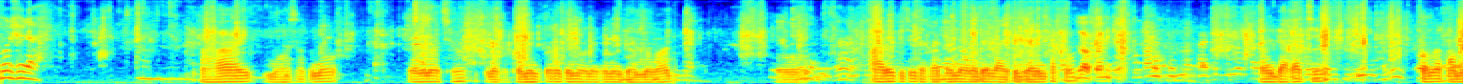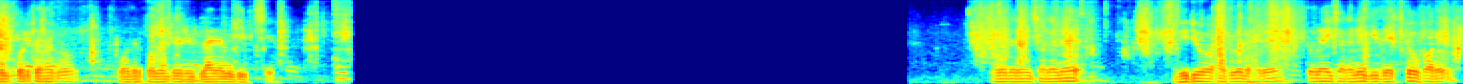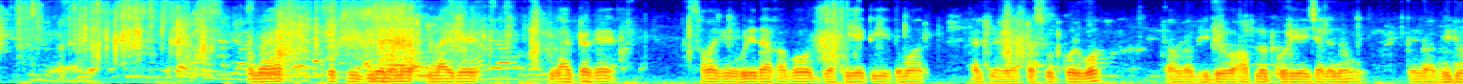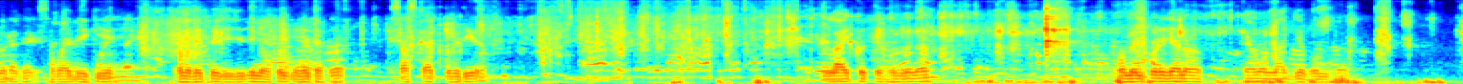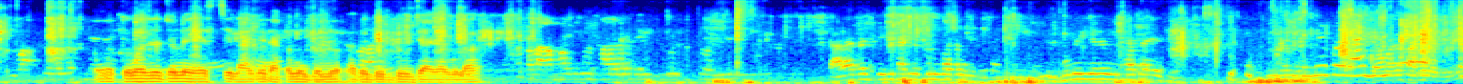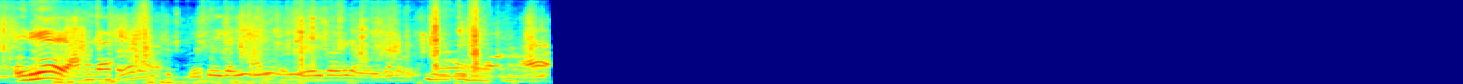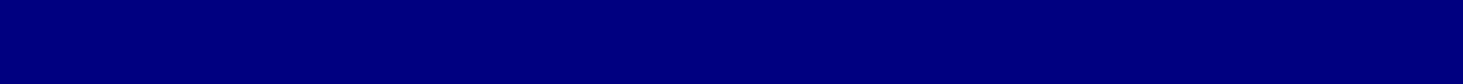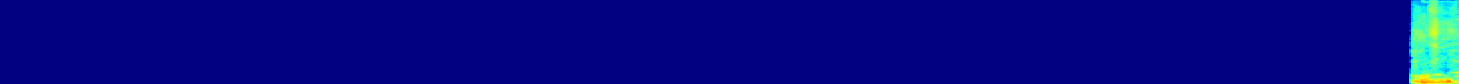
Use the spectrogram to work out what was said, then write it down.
মশুরা হাই মহাস্বপ্ন কেমন আছো? তোমাকে কমেন্ট করার জন্য অনেক অনেক ধন্যবাদ। তো আরও কিছু দেখার জন্য আমাদের লাইভে জয়েন থাকো। আমি দেখাচ্ছি। তোমরা কমেন্ট করতে থাকো। তোমাদের কমেন্টের রিপ্লাই আমি দিচ্ছি। আমাদের এই চ্যানেলে ভিডিও আপলোড হবে। তোমরা এই চ্যানেলে গিয়ে দেখতেও পারো। আমরা খুব শীঘ্রই মানে লাইভে লাইভটাকে সবাইকে ঘুরে দেখাবো, দেখিয়ে টিয়ে তোমার আর কি আমরা একটা শ্যুট করব। তো আমরা ভিডিও আপলোড করি এই চ্যানেলেও তোমরা ভিডিওটাকে সবাই দেখিয়ে আমাদের পেজে যদি নতুন হয়ে থাকো সাবস্ক্রাইব করে দিও। লাইক করতে ভুলবে না। কমেন্ট করে জানাও। কেমন লাগছে বন্ধুরা? আমরা তোমাদের জন্য এসেছি লাইভে দেখানোর জন্য, এত দূর দূর জায়গাগুলা। এইদিকে আসল জায়গা চলো না ওই গাড়ি এই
